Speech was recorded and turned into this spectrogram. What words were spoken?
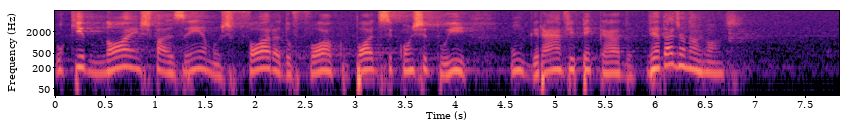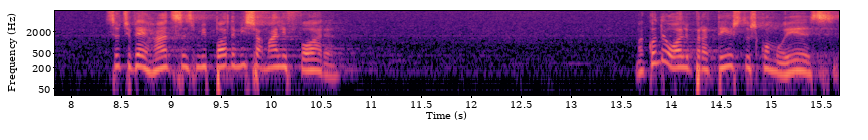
o que nós fazemos fora do foco pode se constituir um grave pecado. Verdade ou não, irmãos? Se eu tiver errado, vocês me podem me chamar ali fora. Mas quando eu olho para textos como esse,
